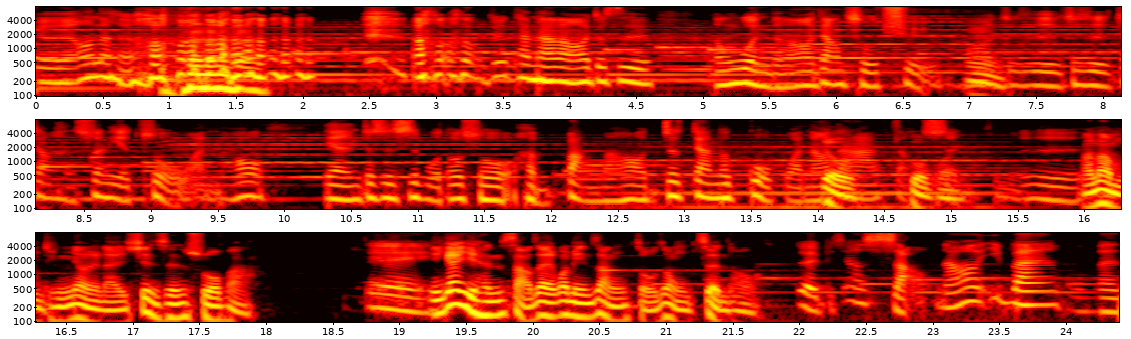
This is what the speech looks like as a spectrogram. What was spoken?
对对，然后那很好，然后我就看他，然后就是很稳的，然后这样出去，然后就是就是这样很顺利的做完，然后连就是师伯都说很棒，然后就这样都过关，然后大家掌声，就是好，那我们听妙人来现身说法。对，你应该也很少在外面这样走这种阵哦。对，比较少。然后一般我们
